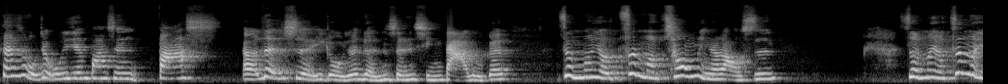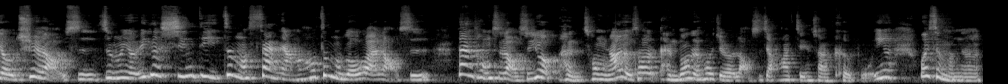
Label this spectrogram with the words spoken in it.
但是我就无意间发生发呃认识了一个我觉得人生新大陆，跟怎么有这么聪明的老师。怎么有这么有趣的老师？怎么有一个心地这么善良，然后这么柔软老师？但同时老师又很聪明。然后有时候很多人会觉得老师讲话尖酸刻薄，因为为什么呢？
